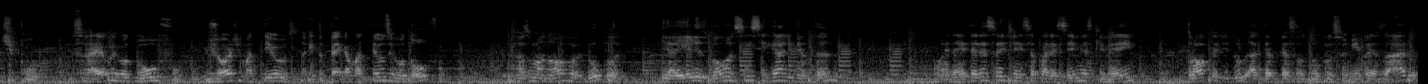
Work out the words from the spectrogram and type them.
Tipo, Israel e Rodolfo, Jorge e Matheus, aí tu pega Matheus e Rodolfo faz uma nova dupla, e aí eles vão assim se realimentando. Uma ideia interessante, hein? Se aparecer mês que vem, troca de dupla, até porque essas duplas são de empresário.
